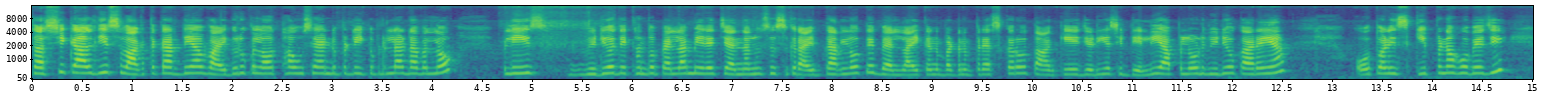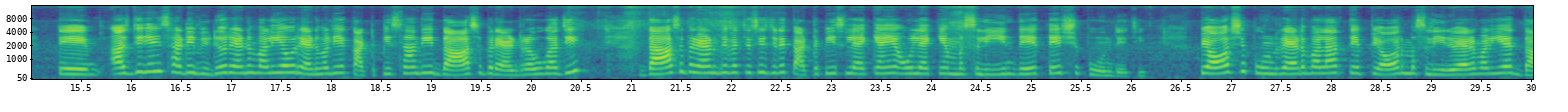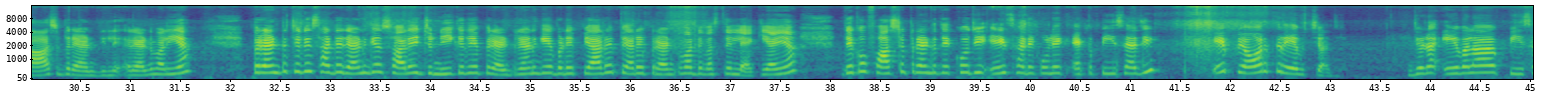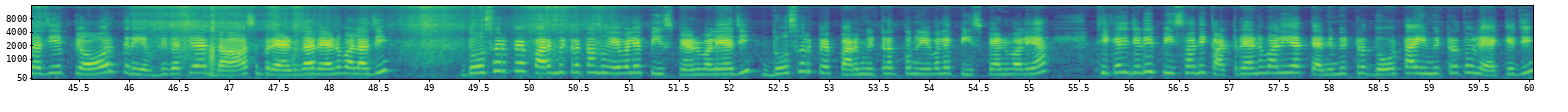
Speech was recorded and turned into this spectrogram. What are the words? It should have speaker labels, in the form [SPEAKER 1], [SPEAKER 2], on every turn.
[SPEAKER 1] ਸਤਿ ਸ਼੍ਰੀ ਅਕਾਲ ਜੀ, ਸਵਾਗਤ ਕਰਦੇ ਆ Waheguru cloth house and boutique Batlada ਵੱਲੋਂ। ਪਲੀਜ਼ ਵੀਡੀਓ ਦੇਖਣ ਤੋਂ ਪਹਿਲਾਂ ਮੇਰੇ ਚੈਨਲ ਨੂੰ ਸਬਸਕ੍ਰਾਈਬ ਕਰ ਲਓ ਤੇ ਬੈਲ ਆਈਕਨ ਬਟਨ ਪ੍ਰੈਸ ਕਰੋ ਤਾਂ ਕਿ ਜਿਹੜੀ ਅਸੀਂ ਡੇਲੀ ਅਪਲੋਡ ਵੀਡੀਓ ਕਰ ਰਹੇ ਆ ਉਹ ਤੁਹਾਡੀ ਸਕਿਪ ਨਾ ਹੋਵੇ ਜੀ। ਤੇ ਅੱਜ ਦੀ ਜਿਹੜੀ ਸਾਡੀ ਵੀਡੀਓ ਰਹਿਣ ਵਾਲੀ ਆ, ਉਹ ਰਹਿਣ ਵਾਲੀ ਹੈ ਕੱਟ ਪੀਸਾਂ ਦੀ, ਦਾਸ ਬ੍ਰਾਂਡ ਰਹੂਗਾ ਜੀ। ਦਾਸ ਬ੍ਰਾਂਡ ਦੇ ਵਿੱਚ ਅਸੀਂ ਜਿਹੜੇ ਕੱਟ ਪੀਸ ਲੈ ਕੇ ਆਏ ਆ ਉਹ ਲੈ ਕੇ ਆ ਮਸਲੀਨ ਦੇ ਤੇ ਸ਼ਪੂਨ ਦੇ ਜੀ। ਪਿਓਰ ਸ਼ਪੂਨ ਰਹਿਣ ਵਾਲਾ ਤੇ ਪਿਓਰ ਮਸਲੀਨ ਰਹਿਣ ਵਾਲੀ ਹੈ, ਦਾਸ ਬ੍ਰਾਂਡ ਦੀ ਲ- ਰਹਿਣ ਵਾਲੀ ਹੈ। ਪ੍ਰਿੰਟ ਜਿਹੜੇ ਸਾਡੇ ਰਹਿਣਗੇ ਸਾਰੇ ਯੂਨੀਕ ਦੇ ਪ੍ਰਿੰਟ ਰਹਿਣਗੇ। ਬੜੇ ਪਿਆਰੇ ਪਿਆਰੇ ਪ੍ਰਿੰਟ ਤੁਹਾਡੇ ਵਾਸਤੇ ਲੈ ਕੇ ਆਏ ਆ ਦੇਖੋ ਫਸਟ ਪ੍ਰਿੰਟ ਦੇਖੋ ਜੀ, ਇਹ ਸਾਡੇ ਕੋਲ ਇੱਕ ਇੱਕ ਪੀਸ ਹੈ ਜੀ। ਇਹ ਪਿਓਰ ਕਰੇਵ ਚ ਆ ਜੀ। ਜਿਹੜਾ ਇਹ ਵਾਲਾ ਪੀਸ ਹੈ ਜੀ, ਇਹ ਪਿਓਰ ਕਰੇਵ ਦੇ ਵਿੱਚ ਹੈ, ਦਾਸ ਬ੍ਰਾਂਡ ਦਾ ਰਹਿਣ ਵਾਲਾ ਜੀ। 200 ਰੁਪਏ ਪਰ ਮੀਟਰ ਤੁਹਾਨੂੰ ਇਹ ਵਾਲੇ ਪੀਸ ਪੈਣ ਵਾਲੇ ਆ ਜੀ। 200 ਰੁਪਏ ਪਰ ਮੀਟਰ ਤੁਹਾਨੂੰ ਇਹ ਵਾਲੇ ਪੀਸ ਪੈਣ ਵਾਲੇ ਆ। ਠੀਕ ਹੈ ਜੀ, ਜਿਹੜੀ ਪੀਸਾਂ ਦੀ ਕੱਟ ਰਹਿਣ ਵਾਲੀ ਹੈ 3 ਮੀਟਰ 2 2.5 ਮੀਟਰ ਤੋਂ ਲੈ ਕੇ ਜੀ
